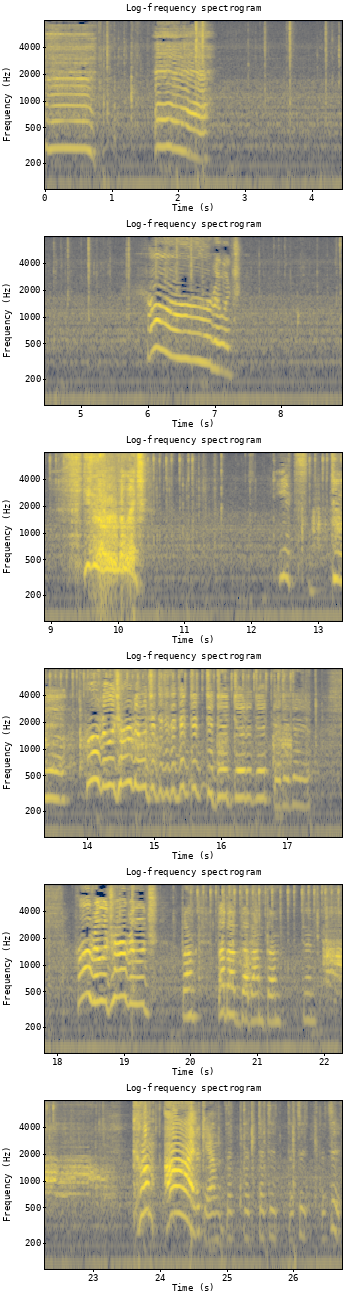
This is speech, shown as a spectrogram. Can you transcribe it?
Uh. Uh. Oh, village. Her village. It's the her village. Her village. Her village. Her village. Bum. Bum. Bum. Bum. Bum. Bum. bum. On! Okay, I'm, that, that, that's it. That's it. That's it.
